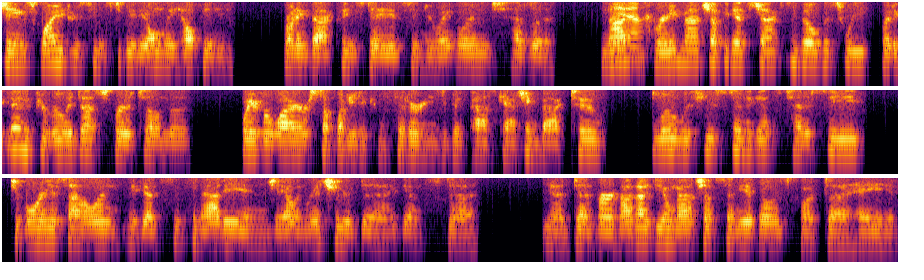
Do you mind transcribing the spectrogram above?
James White, who seems to be the only healthy running back these days in New England, has a not Yeah. great matchup against Jacksonville this week. But again, if you're really desperate on the waiver wire, somebody to consider. He's a good pass catching back too. Blue with Houston against Tennessee. Javorius Allen against Cincinnati and Jalen Richard uh, against uh, yeah, Denver. Not ideal matchups, any of those, but uh, hey, if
